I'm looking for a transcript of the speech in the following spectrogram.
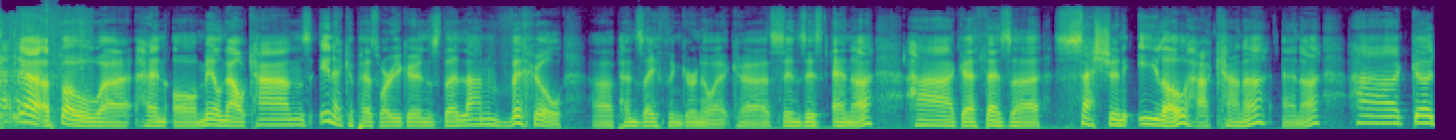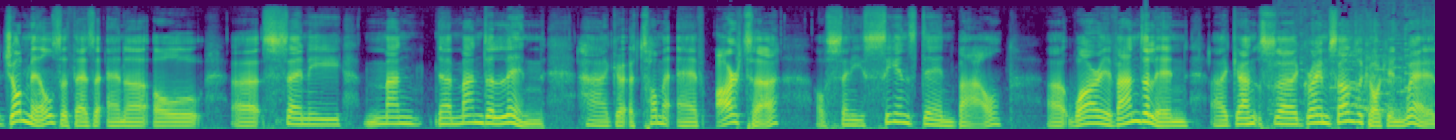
Yeah, a tho uh, hen o mil naw cans, unig y peswarigans, the lan vichel, uh, penzaeth yn gyrnoec, uh, sins is enna, hag uh, thesa session elo, ha cana, enna, hag uh, John Mills, a thesa enna o uh, seni man, uh, mandolin, hag uh, atoma ev arta, seni sians den bal, uh, war evandolin, uh, gans uh, Graham Sandercock in Wed.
